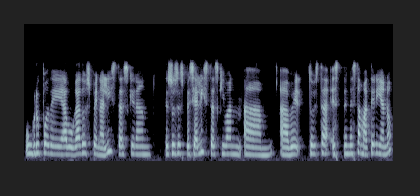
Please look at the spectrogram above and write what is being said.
un grupo de abogados penalistas que eran esos especialistas que iban a, ver toda esta, en esta materia, ¿no?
